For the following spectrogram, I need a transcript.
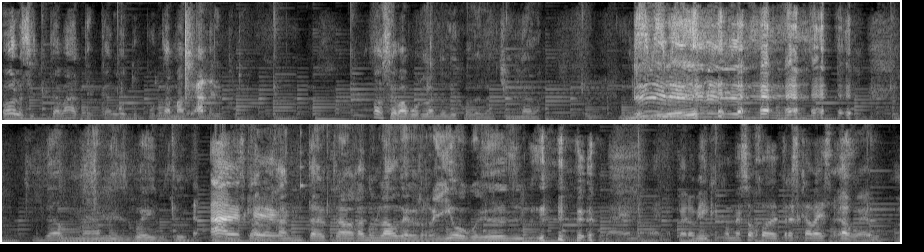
Ahora si te va, te cargo tu puta madre. Ándale. No, se va burlando el hijo de la chingada. No mames, güey. Ah, es que- trabajando, tra- trabajando a un lado del río, güey. Bueno, bueno, pero bien que comes ojo de tres cabezas. A huevo, a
